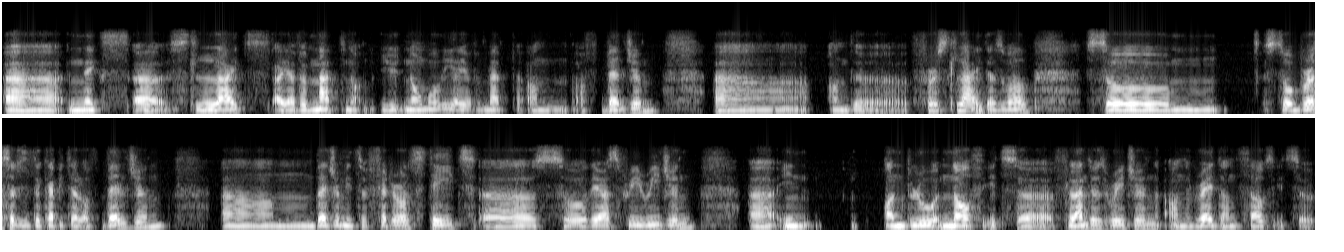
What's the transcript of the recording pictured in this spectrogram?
Uh, next uh, slide, I have a map. No, you, normally, I have a map on of Belgium on the first slide as well. So. Um, so Brussels is the capital of Belgium. Um, Belgium is a federal state, uh, so there are three regions. Uh, in on blue north, it's uh, Flanders region. On red on south, it's a,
